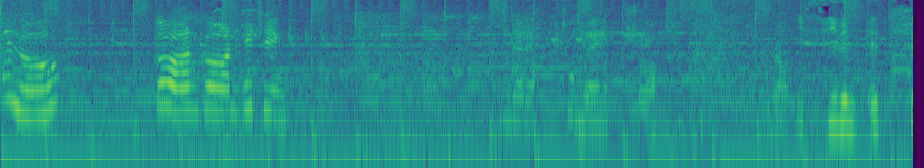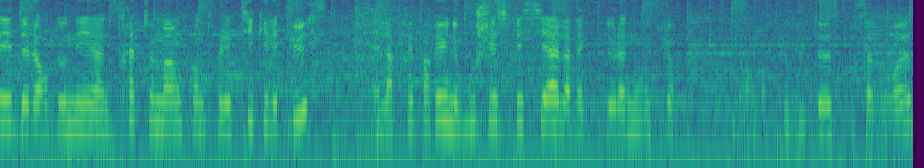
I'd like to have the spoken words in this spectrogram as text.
Hello. Go on, go on, hitting. Il a l'air alors ici, il essaie de leur donner un traitement contre les tiques et les puces. Elle a préparé une bouchée spéciale avec de la nourriture encore plus goûteuse, plus savoureuse,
